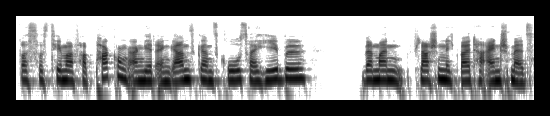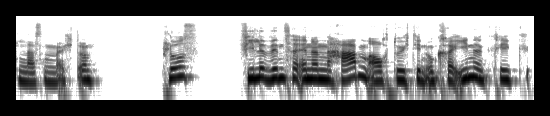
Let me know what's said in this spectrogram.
was das Thema Verpackung angeht, ein ganz, ganz großer Hebel, wenn man Flaschen nicht weiter einschmelzen lassen möchte. Plus, viele WinzerInnen haben auch durch den Ukraine-Krieg,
